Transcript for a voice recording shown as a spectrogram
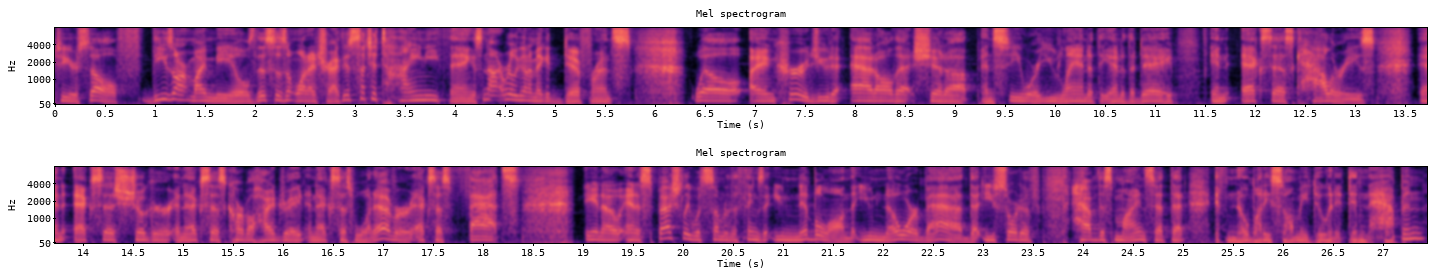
to yourself, these aren't my meals. This isn't what I track. Is such a tiny thing. It's not really going to make a difference. Well, I encourage you to add all that shit up and see where you land at the end of the day in excess calories and excess sugar and excess carbohydrate and excess whatever, excess fats, you know, and especially with some of the things that you nibble on that you know are bad, that you sort of have this mindset that if nobody saw me do it, it didn't happen.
